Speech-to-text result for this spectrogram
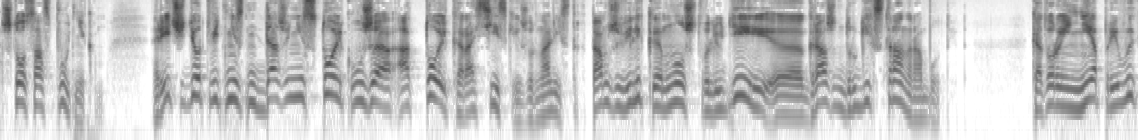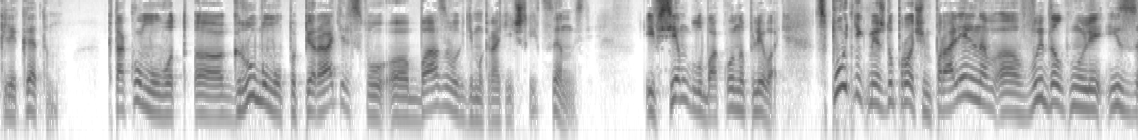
что со спутником, речь идет ведь не, даже не столько уже о только российских журналистах. Там же великое множество людей, э, граждан других стран работает, которые не привыкли к этому к такому вот э, грубому попирательству э, базовых демократических ценностей. И всем глубоко наплевать. Спутник, между прочим, параллельно э, выдолкнули из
